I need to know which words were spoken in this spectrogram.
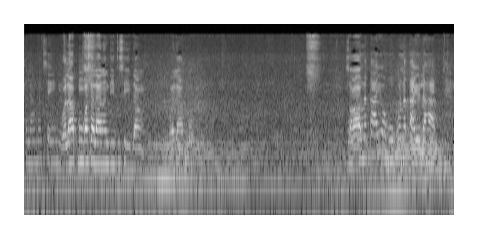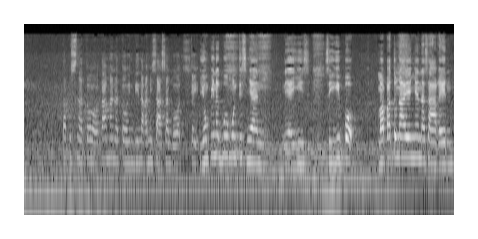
Salamat sa inyo. Wala pong kasalanan dito si Idang. Wala po. Move on na tayo. Move na tayo lahat. Tapos na to. Tama na to. Hindi na kami sasagot. Kay, Yung pinagbubuntis niyan ni Ayis, sige po, mapatunayan niya na sa akin,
